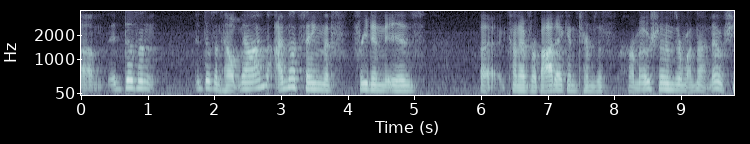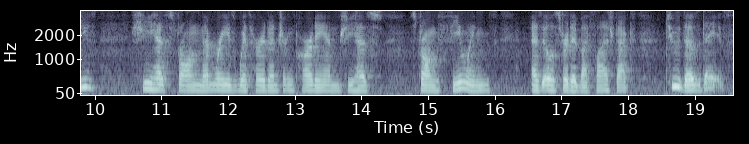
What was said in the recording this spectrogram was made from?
um, it doesn't it doesn't help. Now, I'm I'm not saying that Frieren is uh, kind of robotic in terms of her emotions or whatnot. No, she's she has strong memories with her adventuring party, and she has strong feelings, as illustrated by flashbacks to those days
